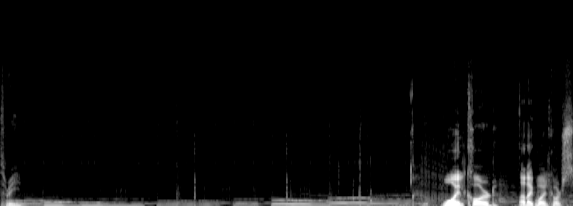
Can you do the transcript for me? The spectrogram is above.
Three. Wildcard. I like wild cards.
